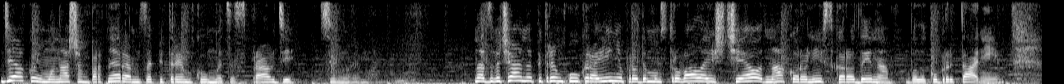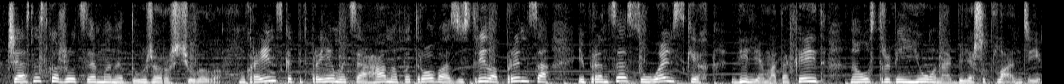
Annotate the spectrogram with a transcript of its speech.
Дякуємо нашим партнерам за підтримку. Ми це справді цінуємо. Надзвичайну підтримку Україні продемонструвала іще одна королівська родина Великобританії. Чесно скажу, це мене дуже розчулило. Українська підприємиця Ганна Петрова зустріла принца і принцесу Уельських Вільяма та Кейт на острові Йона біля Шотландії.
